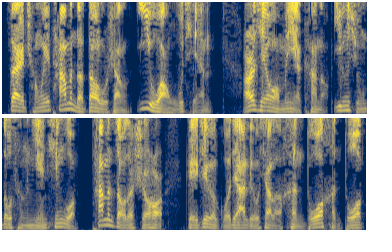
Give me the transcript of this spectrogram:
在成为他们的道路上一往无前。而且我们也看到，英雄都曾年轻过，他们走的时候给这个国家留下了很多很多。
